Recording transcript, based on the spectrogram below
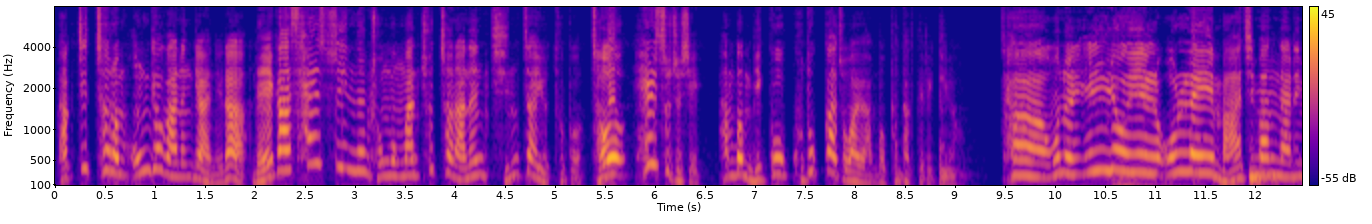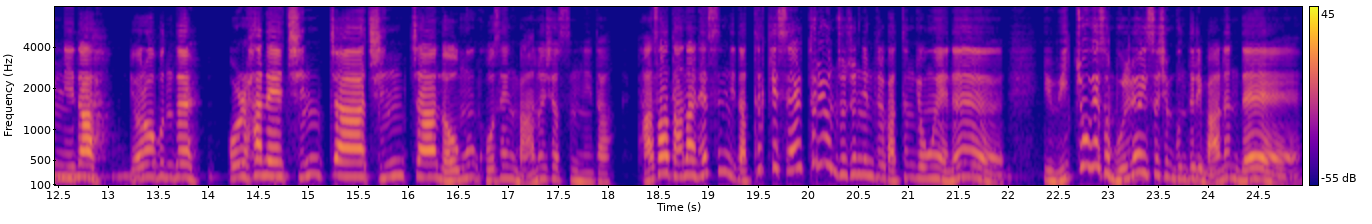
박쥐처럼 옮겨가는 게 아니라 내가 살 수 있는 종목만 추천하는 진짜 유튜버. 저 헬스 주식 한번 믿고 구독과 좋아요 한번 부탁드릴게요. 자, 오늘 일요일 올해의 마지막 날입니다. 여러분들, 올 한 해 진짜 진짜 너무 고생 많으셨습니다. 다사다난했습니다. 특히 셀트리온 주주님들 같은 경우에는 이 위쪽에서 물려 있으신 분들이 많은데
